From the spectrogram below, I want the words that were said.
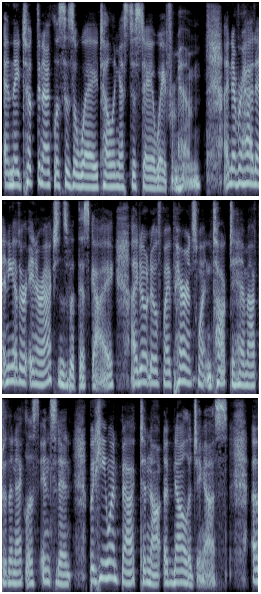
and they took the necklaces away, telling us to stay away from him. I never had any other interactions with this guy. I don't know if my parents went and talked to him after the necklace incident, but he went back to not acknowledging us. A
